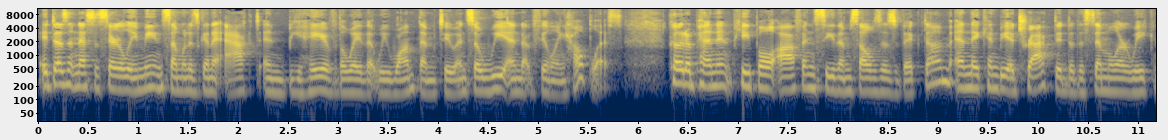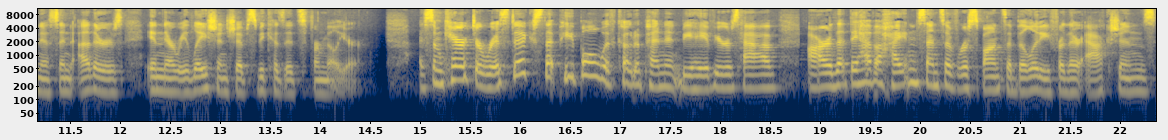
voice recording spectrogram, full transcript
it doesn't necessarily mean someone is going to act and behave the way that we want them to. And so we end up feeling helpless. Codependent people often see themselves as victim and they can be attracted to the similar weakness in others in their relationships because it's familiar. Some characteristics that people with codependent behaviors have are that they have a heightened sense of responsibility for their actions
